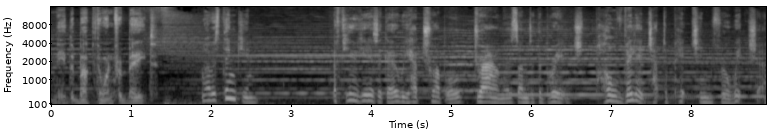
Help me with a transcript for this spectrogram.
Need the buckthorn for bait. I was thinking... A few years ago, we had trouble, drowners under the bridge. The whole village had to pitch in for a witcher.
